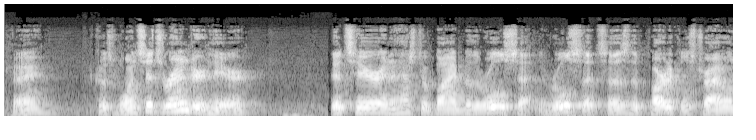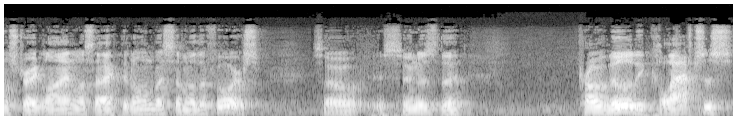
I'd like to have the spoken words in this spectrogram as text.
Okay? Because once it's rendered here, it's here and it has to abide by the rule set. And the rule set says that particles travel in a straight line unless acted on by some other force. So as soon as the probability collapses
